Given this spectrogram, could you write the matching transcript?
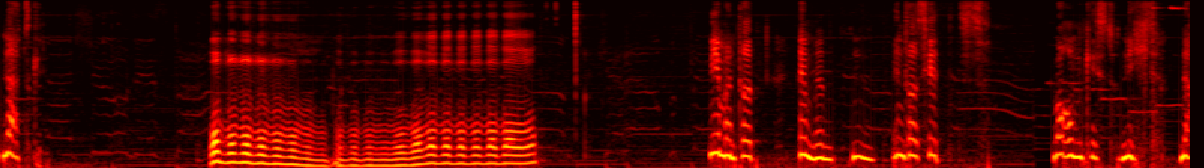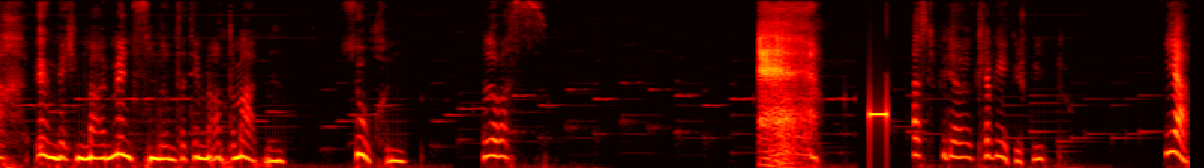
Natsuki. Niemand hat, niemanden interessiert. Warum gehst du nicht nach irgendwelchen Mal Münzen unter dem Automaten suchen? Oder was? Hast du wieder Klavier gespielt? Ja.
